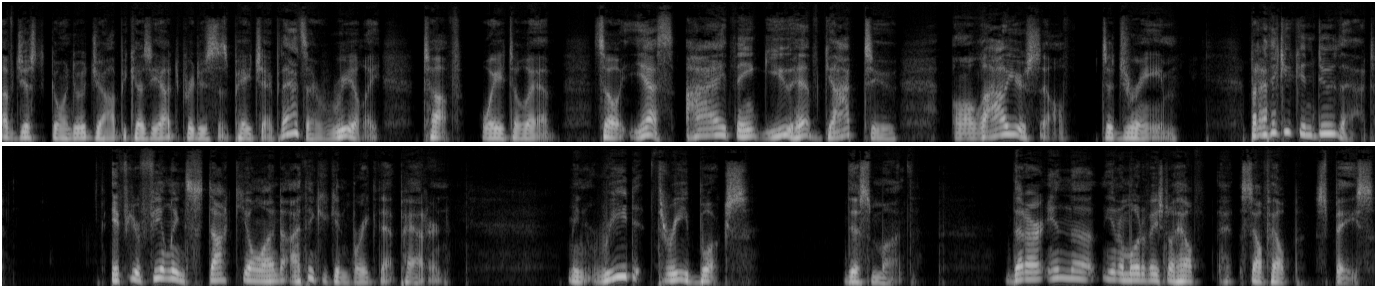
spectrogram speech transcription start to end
of just going to a job because you have to produce his paycheck. But that's a really tough way to live. So, yes, I think you have got to allow yourself to dream. But I think you can do that. If you're feeling stuck, Yolanda, I think you can break that pattern. I mean, read three books this month that are in the you know motivational help self help space.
